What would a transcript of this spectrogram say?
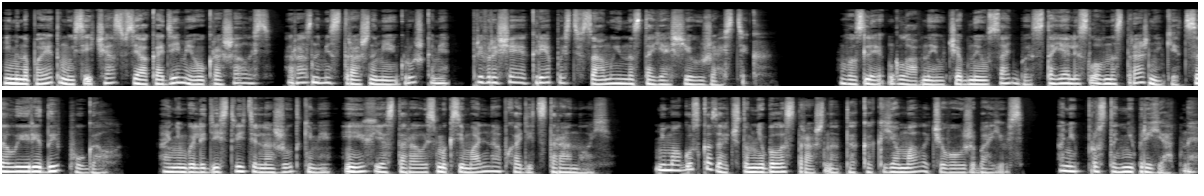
Именно поэтому сейчас вся Академия украшалась разными страшными игрушками, превращая крепость в самый настоящий ужастик. Возле главной учебной усадьбы стояли словно стражники целые ряды пугал. Они были действительно жуткими, и их я старалась максимально обходить стороной. Не могу сказать, что мне было страшно, так как я мало чего уже боюсь. Они просто неприятные.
